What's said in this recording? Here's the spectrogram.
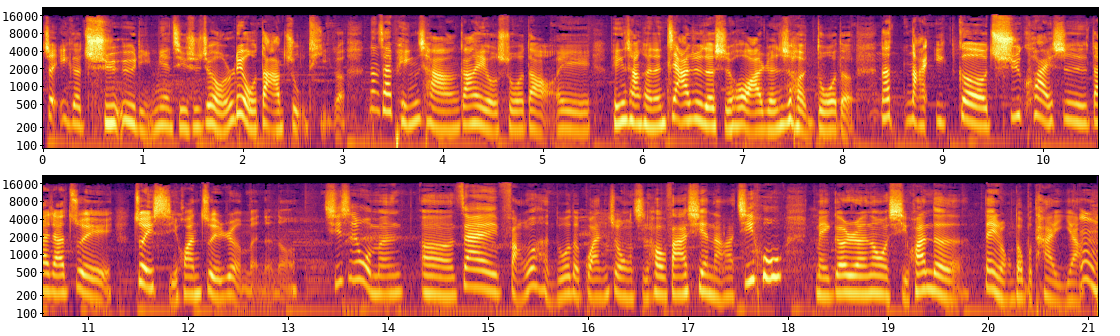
这一个区域里面，其实就有六大主题了。那在平常，刚刚也有说到，哎、欸，平常可能假日的时候啊，人是很多的。那哪一个区块是大家最最喜欢、最热门的呢？其实我们呃在访问很多的观众之后，发现啊，几乎每个人哦喜欢的内容都不太一样。嗯，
